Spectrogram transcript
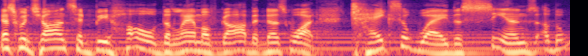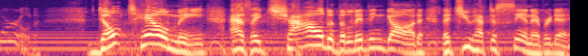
That's when John said, Behold, the Lamb of God that does what? Takes away the sins of the world. Don't tell me, as a child of the living God, that you have to sin every day.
